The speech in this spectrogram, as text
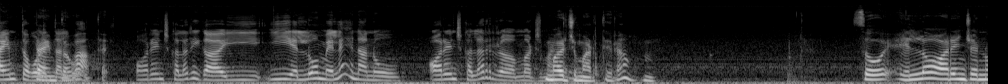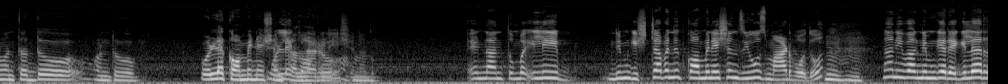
ಟೈಮ್ ತಗೊಳುತ್ತಲ್ವಾ? ತಗೊಳುತ್ತೆ. ಆರೆಂಜ್ ಕಲರ್ ಈಗ ಈ ಈ ಎಲ್ಲೋ ಮೇಲೆ ನಾನು ಆರೆಂಜ್ ಕಲರ್ ಮರ್ಜ್ ಮರ್ಜ್ ಮಾಡ್ತೀರಾ? ಸೊ ಎಲ್ಲೋ ಆರೆಂಜ್ ಅನ್ನುವಂಥದ್ದು ಒಂದು ಒಳ್ಳೆ ಕಾಂಬಿನೇಷನ್ ಕಲರ್ ಆ್ಯಂಡ್ ನಾನು ತುಂಬ ಇಲ್ಲಿ ನಿಮ್ಗೆ ಇಷ್ಟ ಬಂದಿದ್ದ ಕಾಂಬಿನೇಷನ್ಸ್ ಯೂಸ್ ಮಾಡ್ಬೋದು ನಾನು ಇವಾಗ ನಿಮಗೆ ರೆಗ್ಯುಲರ್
